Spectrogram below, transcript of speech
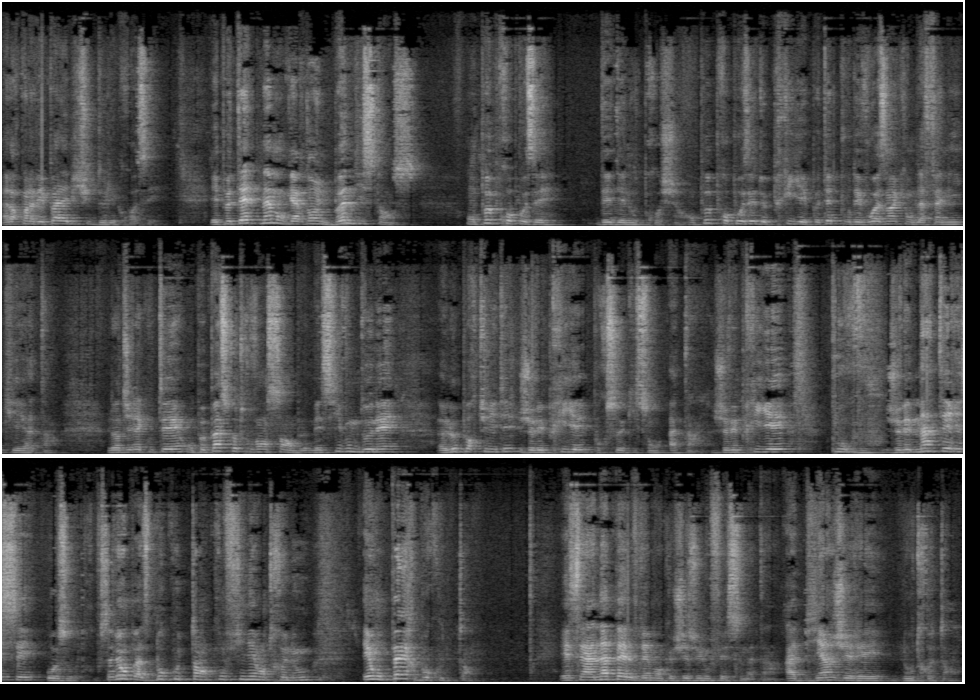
alors qu'on n'avait pas l'habitude de les croiser. Et peut-être même en gardant une bonne distance, on peut proposer d'aider notre prochain. On peut proposer de prier, peut-être pour des voisins qui ont de la famille qui est atteinte. Leur dire, écoutez, on ne peut pas se retrouver ensemble, mais si vous me donnez euh, l'opportunité, je vais prier pour ceux qui sont atteints. Je vais prier pour vous. Je vais m'intéresser aux autres. Vous savez, on passe beaucoup de temps confinés entre nous et on perd beaucoup de temps. Et c'est un appel vraiment que Jésus nous fait ce matin, à bien gérer notre temps.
